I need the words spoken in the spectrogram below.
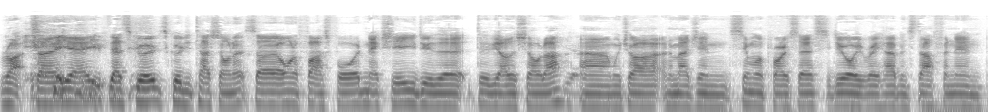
Right. So yeah, that's good. It's good you touched on it. So I want to fast forward. Next year, you do the do the other shoulder, Yeah. um, which I imagine similar process. You do all your rehab and stuff, and then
